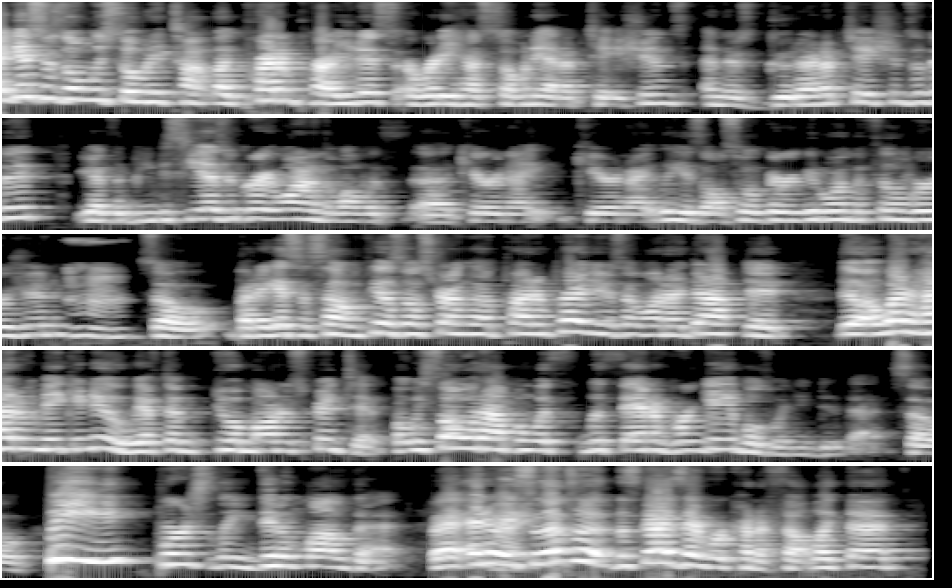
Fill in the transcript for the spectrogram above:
I guess there's only so many times. Like, Pride and Prejudice already has so many adaptations, and there's good adaptations of it. You have the BBC has a great one, and the one with uh, Keira, Knight- Keira Knightley is also a very good one, the film version. So, but I guess if someone feels so strongly about Pride and Prejudice, I want to adapt it. They're, What? How do we make it new? We have to do a modern spin tip. But we saw what happened with with Anne of Green Gables when you did that. So we personally didn't love that. But anyway, so that's what the Skies Ever kind of felt like that.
